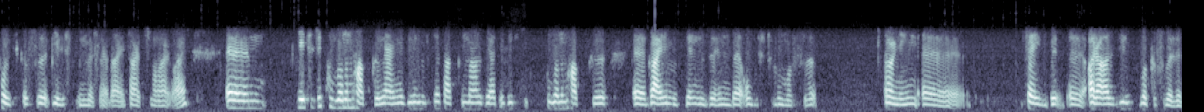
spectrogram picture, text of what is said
politikası geliştirilmesine dair tartışmalar var. E, geçici kullanım hakkı yani bir mülkiyet hakkından ziyade geçici kullanım hakkı e, gayrimülklerin üzerinde oluşturulması örneğin e, şey gibi e, arazi vakıfları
